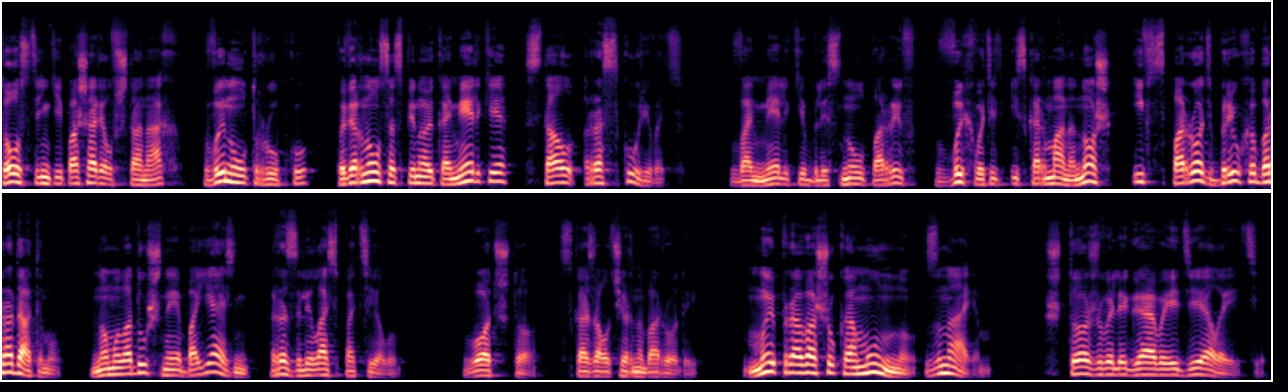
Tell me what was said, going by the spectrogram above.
Толстенький пошарил в штанах, вынул трубку, повернулся спиной к Амельке, стал раскуривать. В Амельке блеснул порыв выхватить из кармана нож и вспороть брюхо бородатому, но малодушная боязнь разлилась по телу. «Вот что», — сказал Чернобородый, — «мы про вашу коммуну знаем. Что же вы, легавые, делаете?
